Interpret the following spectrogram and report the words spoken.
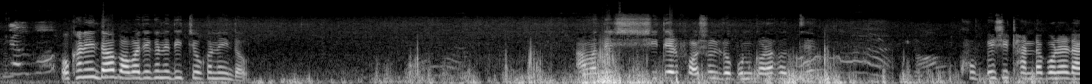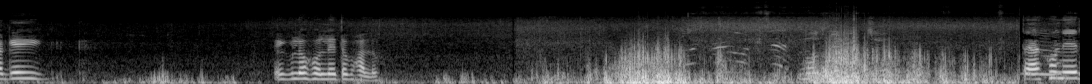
দেবো ওখানেই দাও বাবা যেখানে দিচ্ছে ওখানেই দাও। আমাদের শীতের ফসল রোপণ করা হচ্ছে। খুব বেশি ঠান্ডা পড়ার আগেই এগুলো হলে তো ভালো। তা এখন এর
